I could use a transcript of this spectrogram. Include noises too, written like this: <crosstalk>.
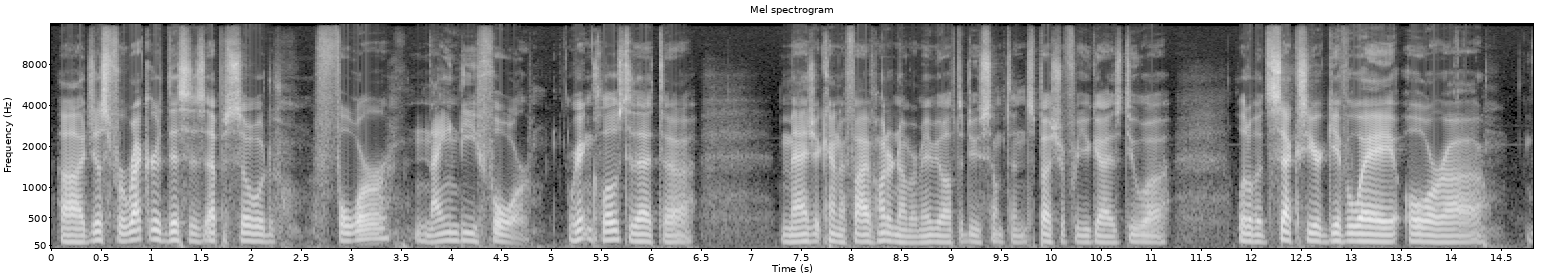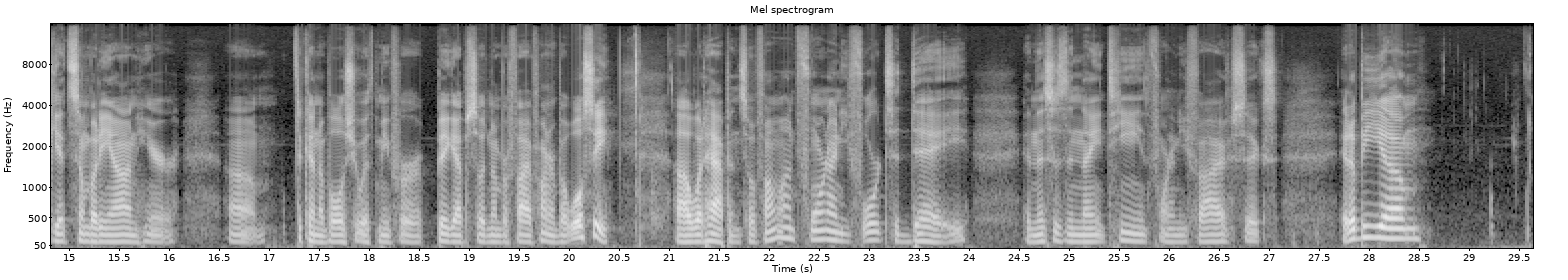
Uh, just for record, this is episode 494. We're getting close to that uh, magic kind of 500 number. Maybe I'll have to do something special for you guys. Do a little bit sexier giveaway or uh, get somebody on here um, to kind of bullshit with me for big episode number 500. But we'll see uh, what happens. So if I'm on 494 today, and this is the 19th, 495, 6, it'll be um,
